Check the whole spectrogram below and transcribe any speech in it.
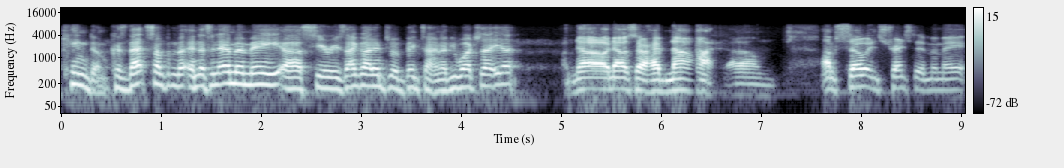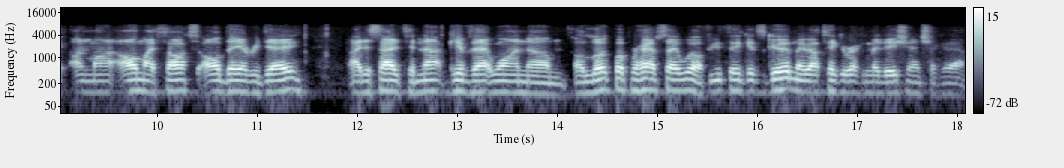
Kingdom? Because that's something that, and it's an MMA uh, series. I got into it big time. Have you watched that yet? No, no, sir. I have not. Um, I'm so entrenched in MMA on my all my thoughts all day, every day. I decided to not give that one um, a look, but perhaps I will. If you think it's good, maybe I'll take your recommendation and check it out.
